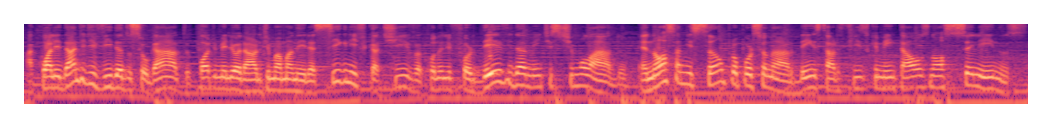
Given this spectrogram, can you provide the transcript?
A qualidade de vida do seu gato pode melhorar de uma maneira significativa quando ele for devidamente estimulado. É nossa missão proporcionar bem-estar físico e mental aos nossos felinos.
